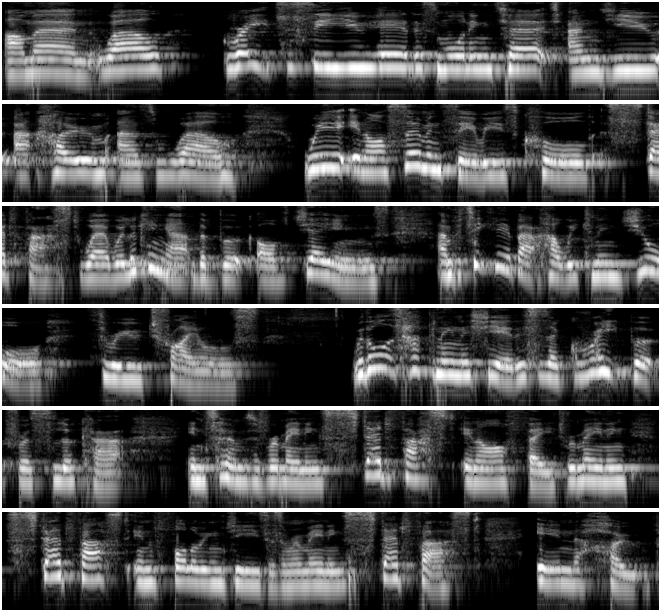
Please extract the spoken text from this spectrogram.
Amen. Well, great to see you here this morning, church, and you at home as well. We're in our sermon series called Steadfast, where we're looking at the book of James, and particularly about how we can endure through trials. With all that's happening this year, this is a great book for us to look at in terms of remaining steadfast in our faith, remaining steadfast in following Jesus, and remaining steadfast in hope.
